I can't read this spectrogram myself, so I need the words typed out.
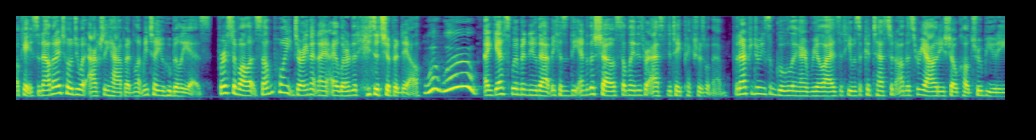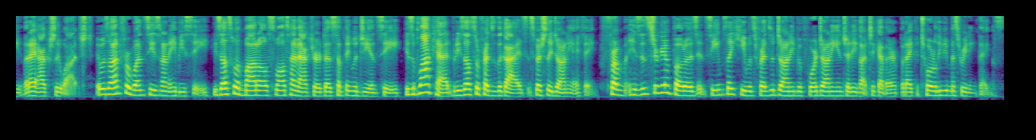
Okay, so now that I told you what actually happened, let me tell you who Billy is. First of all, at some point during that night, I learned that he's a Chippendale. Woo woo. I guess women knew that because at the end of the show, some ladies were asking to take pictures with him. Then, after doing some Googling, I realized that he was a contestant on this reality show called True Beauty that I actually watched. It was on for one season on ABC. He's also a model, small time actor, does something with GNC. He's a blockhead, but he's also friends with the guys, especially Donnie, I think. From his Instagram photos, it seems like he was friends with Donnie before Donnie and Jenny got together, but I could totally be misreading things.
